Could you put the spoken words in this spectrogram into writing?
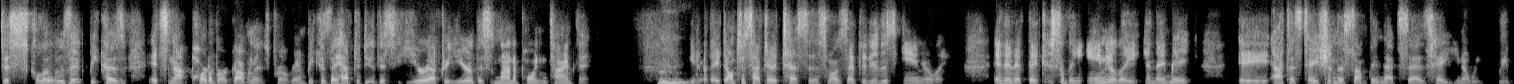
disclose it because it's not part of our governance program because they have to do this year after year, this is not a point in time thing. Mm-hmm. You know, they don't just have to attest this once; they have to do this annually. And then if they do something annually and they make a attestation to something that says, "Hey, you know, we we've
